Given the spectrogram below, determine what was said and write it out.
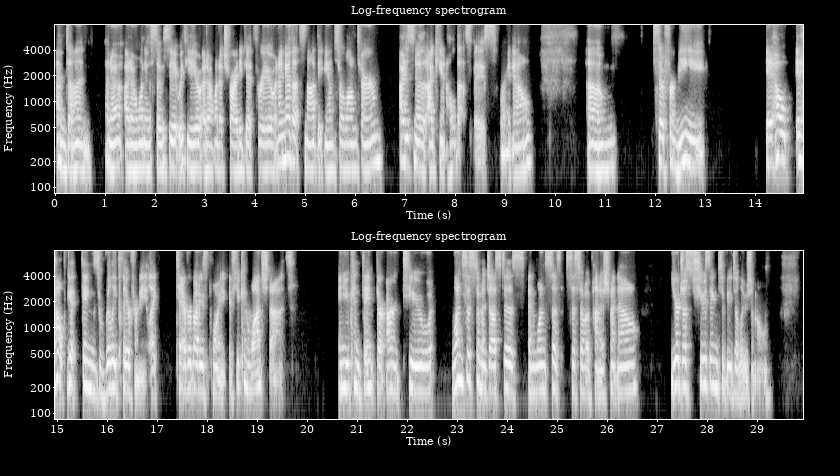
I'm done. I don't, I don't want to associate with you. I don't want to try to get through. And I know that's not the answer long term. I just know that I can't hold that space right now. Um, so for me it helped it helped get things really clear for me like to everybody's point if you can watch that and you can think there aren't two one system of justice and one system of punishment now you're just choosing to be delusional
